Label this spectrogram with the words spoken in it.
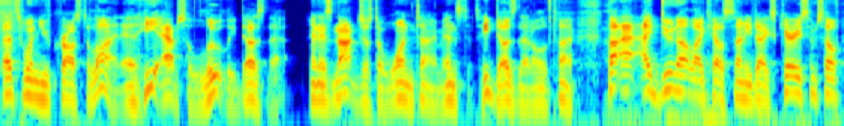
that's when you've crossed a line, and he absolutely does that. And it's not just a one-time instance; he does that all the time. I, I do not like how Sonny Dykes carries himself.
